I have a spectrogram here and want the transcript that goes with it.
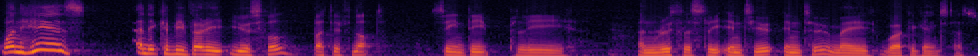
One hears, and it can be very useful, but if not seen deeply and ruthlessly into, into may work against us.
